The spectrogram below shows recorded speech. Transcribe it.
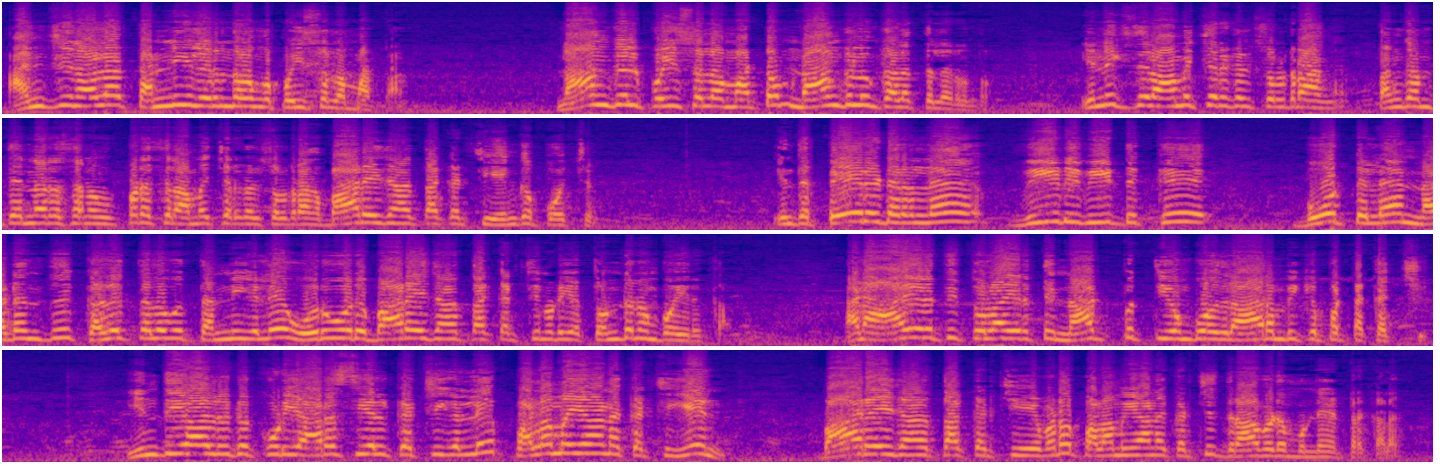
அஞ்சு நாளா தண்ணியில் இருந்தவங்க பொய் சொல்ல மாட்டாங்க. நாங்கள் பொய் சொல்ல மாட்டோம் நாங்களும் களத்தில் இருந்தோம். இன்னைக்கு சில அமைச்சர்கள் சொல்றாங்க தங்கம் தென்னரசன் உட்பட சில அமைச்சர்கள் சொல்றாங்க பாரதிய ஜனதா கட்சி எங்க போச்சு? இந்த பேரிடர்ல வீடு வீட்டுக்கு போட்டுல நடந்து கழுத்தளவு தண்ணியிலே ஒரு ஒரு பாரதிய ஜனதா கட்சியினுடைய தொண்டனும் போயிருக்கான். ஆனா ஆயிரத்தி தொள்ளாயிரத்தி நாற்பத்தி ஒன்பதுல ஆரம்பிக்கப்பட்ட கட்சி. இந்தியாவில் இருக்கக்கூடிய அரசியல் கட்சிகளிலே பழமையான கட்சி. ஏன்? பாரதிய ஜனதா கட்சியை விட பழமையான கட்சி திராவிட முன்னேற்ற கழகம்.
